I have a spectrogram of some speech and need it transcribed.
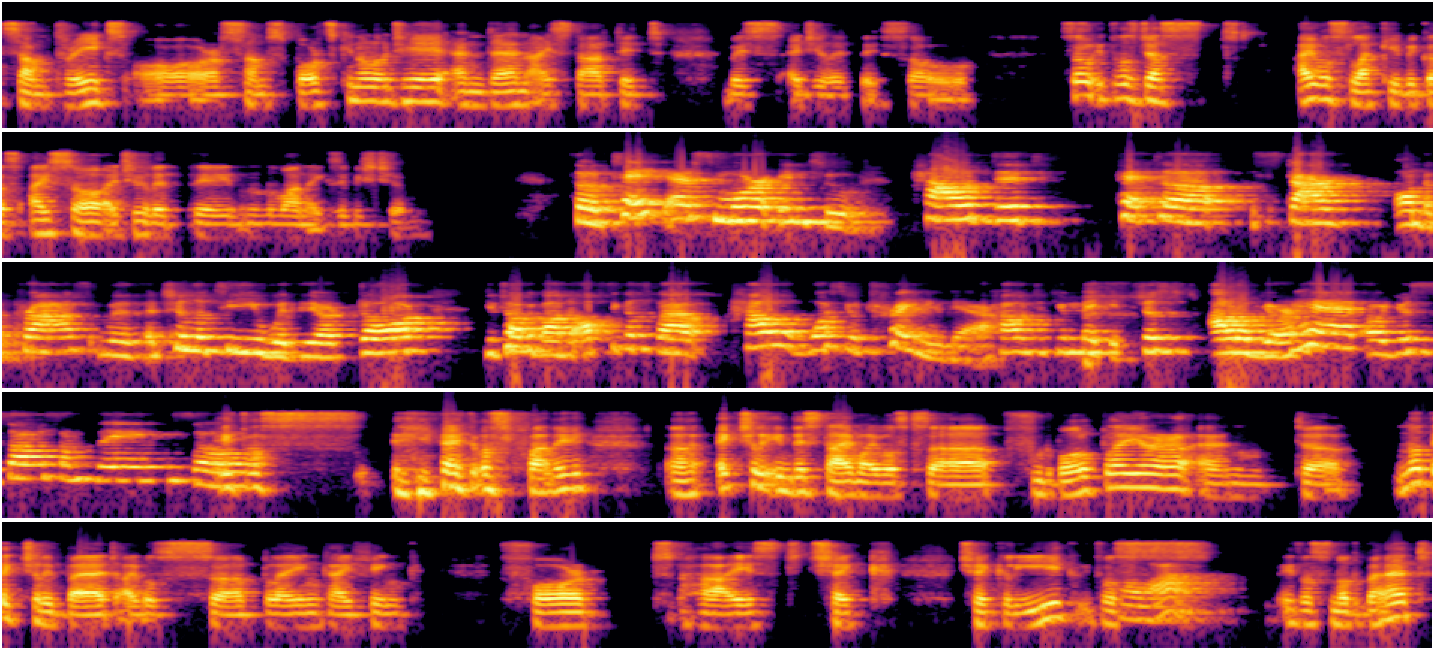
some tricks or some sports kinology and then i started with agility. So so it was just i was lucky because i saw agility in one exhibition. So take us more into how did peter start on the grass with agility with your dog you talk about the obstacles, but how was your training there? How did you make it? Just out of your head, or you saw something? So it was yeah, it was funny. Uh, actually, in this time, I was a football player and uh, not actually bad. I was uh, playing, I think, fourth highest Czech Czech league. It was oh, wow. it was not bad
